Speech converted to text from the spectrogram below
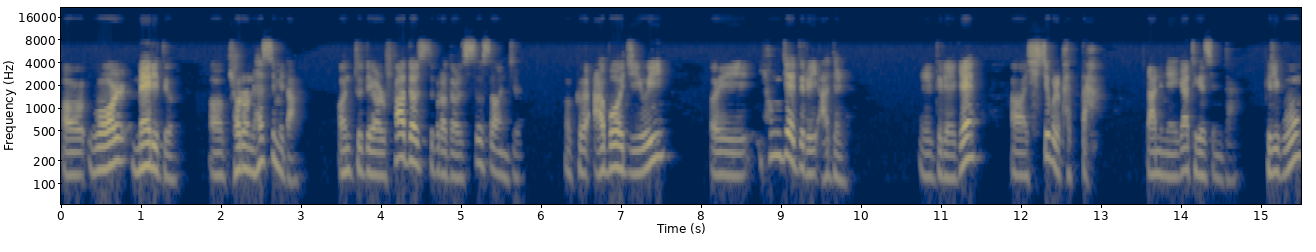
어, were married 어, 결혼했습니다. unto their father's brothers' sons 어, 그 아버지의 형제들의 아들들에게 어, 시집을 갔다 라는 얘기가 되겠습니다. 그리고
